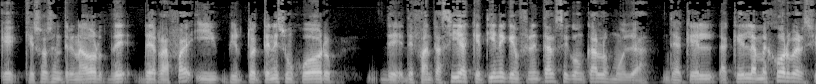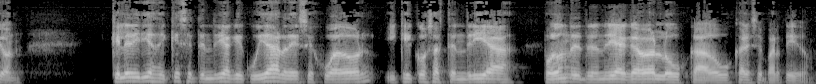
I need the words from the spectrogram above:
que, que sos entrenador de, de Rafa y virtual tenés un jugador de, de fantasía que tiene que enfrentarse con Carlos Moyá, de aquel, aquel la mejor versión. ¿Qué le dirías de qué se tendría que cuidar de ese jugador y qué cosas tendría, por dónde tendría que haberlo buscado, buscar ese partido?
